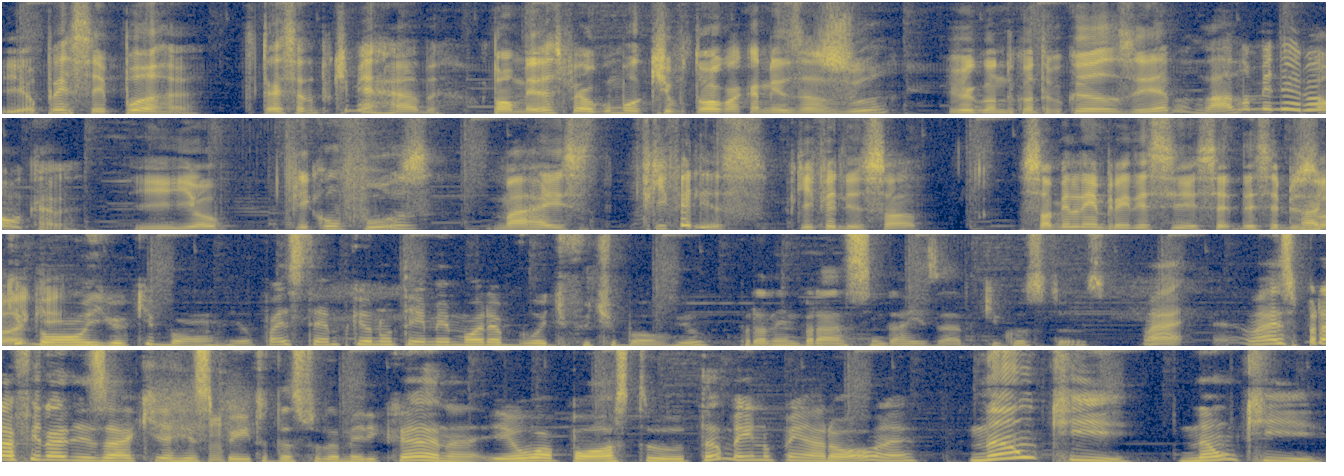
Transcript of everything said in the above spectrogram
E eu pensei, porra, tô torcendo pro time errado. Palmeiras, por algum motivo, tava com a camisa azul, jogando contra o Cruzeiro, lá no Mineirão, cara. E eu fiquei confuso, mas fiquei feliz. Fiquei feliz, só, só me lembrei desse, desse episódio. Ah, que bom, Igor, que bom. Eu faz tempo que eu não tenho memória boa de futebol, viu? Pra lembrar assim da risada, que gostoso. Mas, mas para finalizar aqui a respeito da Sul-Americana, eu aposto também no Penharol, né? Não que, não que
